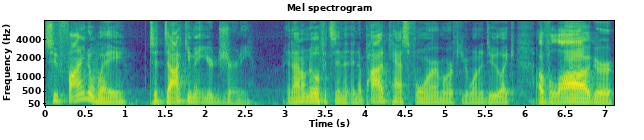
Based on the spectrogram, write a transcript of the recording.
to find a way to document your journey. And I don't know if it's in a, in a podcast form or if you want to do like a vlog or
